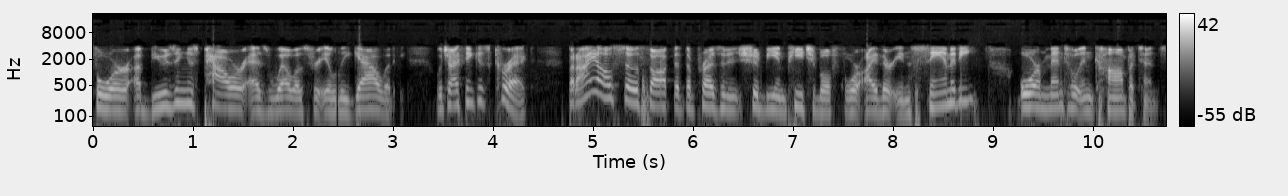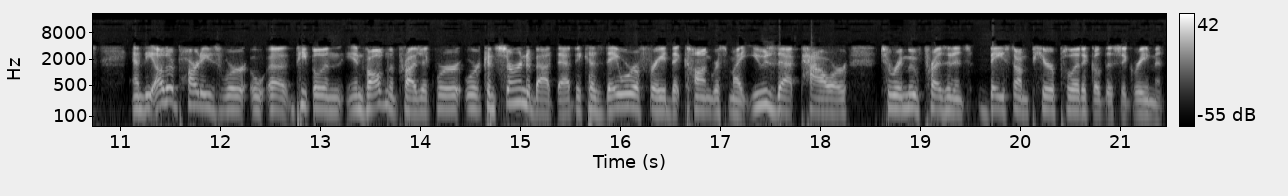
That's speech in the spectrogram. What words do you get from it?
for abusing his power as well as for illegality, which I think is correct. But I also thought that the president should be impeachable for either insanity or mental incompetence and the other parties were uh, people in, involved in the project were were concerned about that because they were afraid that Congress might use that power to remove presidents based on pure political disagreement.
